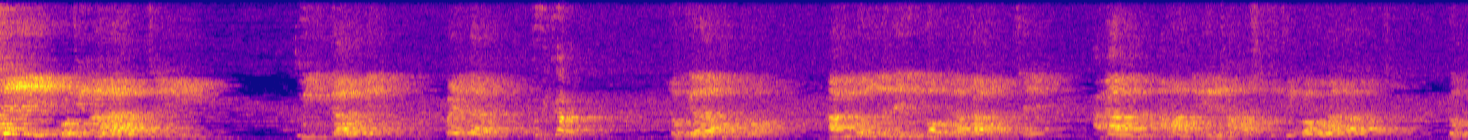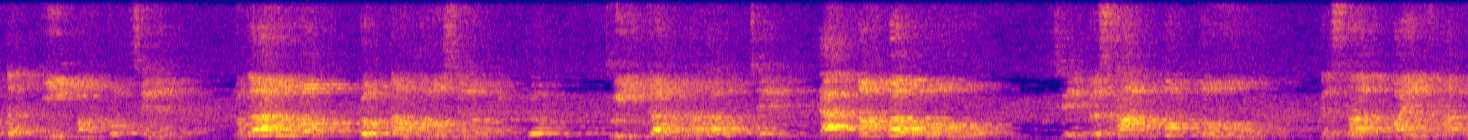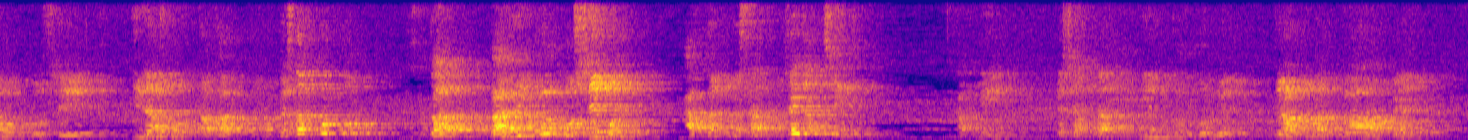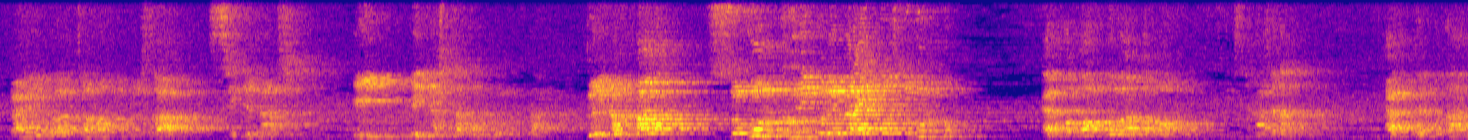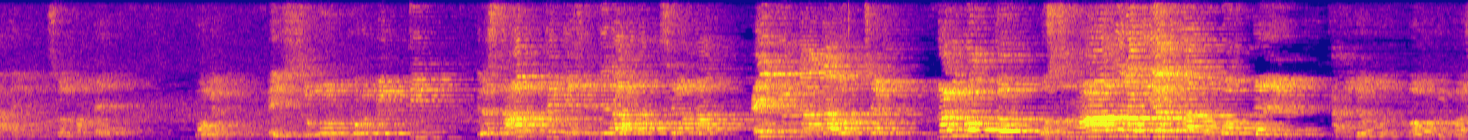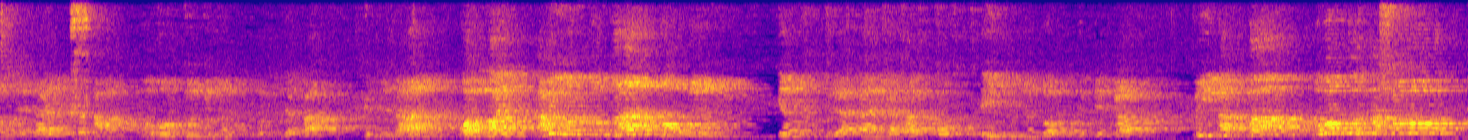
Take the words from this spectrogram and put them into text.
হচ্ছে কঠিন আদার হচ্ছে। দুই কারণে কয় কারণ? আমার আমার এলাকা হাসপাতালে কবর লোকটা কি কাম লোকটা থেকে না আসে এই এই কাজটা করতে দুই নম্বর সবুর চুরি করে বেড়াইতো সবুর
